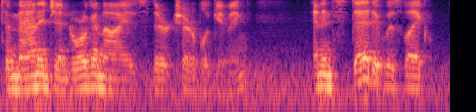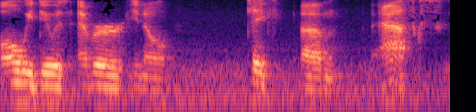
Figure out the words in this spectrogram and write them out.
to manage and organize their charitable giving. And instead, it was like all we do is ever, you know, take um, asks,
